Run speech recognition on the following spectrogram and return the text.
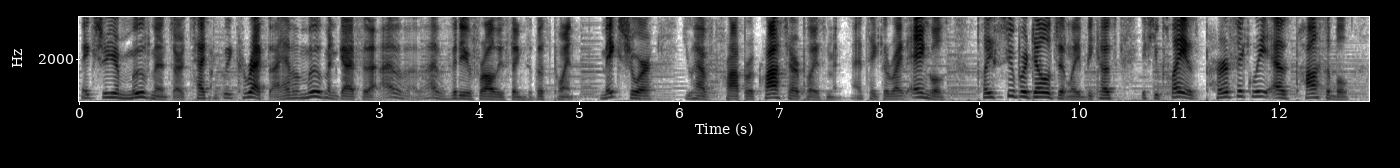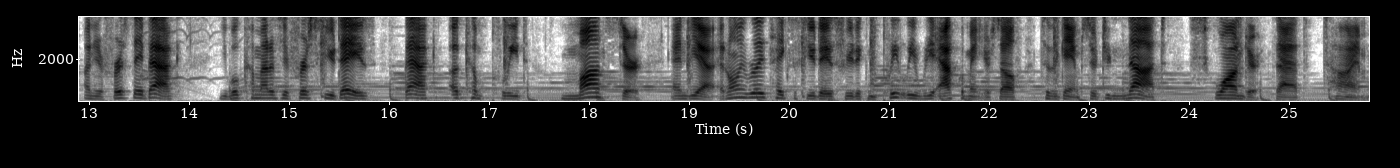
Make sure your movements are technically correct. I have a movement guide for that. I have, I have a video for all these things at this point. Make sure you have proper crosshair placement and take the right angles. Play super diligently because if you play as perfectly as possible on your first day back, you will come out of your first few days back a complete monster. And yeah, it only really takes a few days for you to completely reacclimate yourself to the game, so do not squander that time.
